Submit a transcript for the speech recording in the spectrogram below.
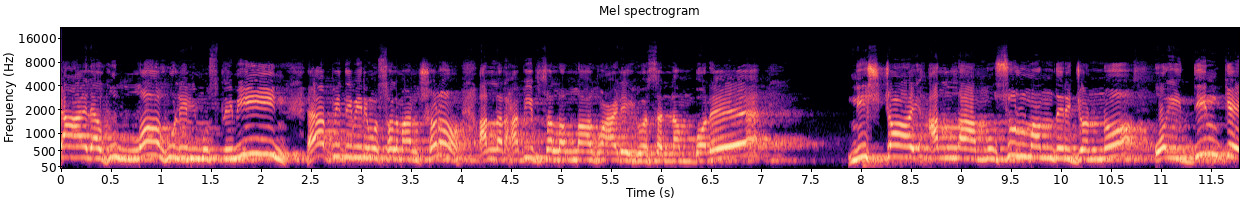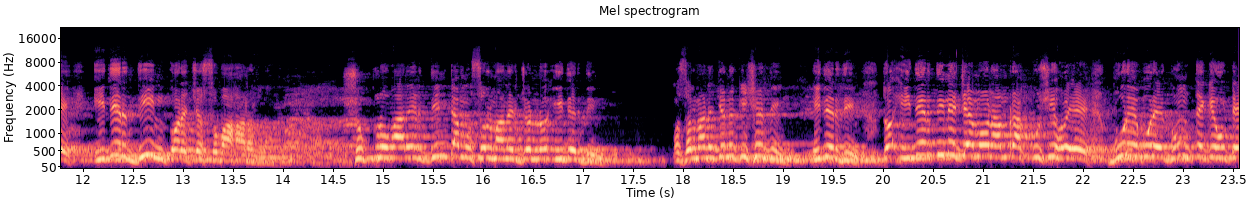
জাআলাহুল্লাহু লিল মুসলিমিন হ্যাঁ পৃথিবীর মুসলমান, শোনো। আল্লাহর হাবিব সাল্লাহ আলি ওসাল্লাম বলে নিশ্চয় আল্লাহ মুসলমানদের জন্য ওই দিনকে ঈদের দিন করেছে সোবাহার আল্লাহ শুক্রবারের দিনটা মুসলমানের জন্য ঈদের দিন। মুসলমানের জন্য কিসের দিন? ঈদের দিন। তো ঈদের দিনে যেমন আমরা খুশি হয়ে বুড়ে বুড়ে ঘুম থেকে উঠে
